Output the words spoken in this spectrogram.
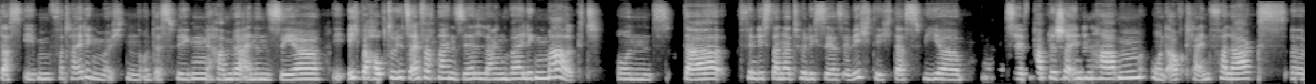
das eben verteidigen möchten. Und deswegen haben wir einen sehr ich behaupte jetzt einfach mal einen sehr langweiligen Markt. Und da finde ich's dann natürlich sehr, sehr wichtig, dass wir Self-PublisherInnen haben und auch Kleinverlags äh,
